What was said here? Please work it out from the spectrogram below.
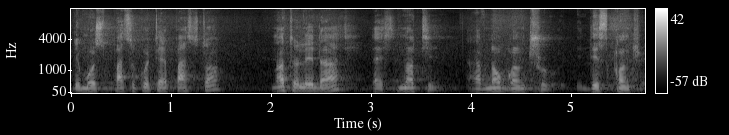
The most persecuted pastor, not only that, there's nothing I have not gone through in this country.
